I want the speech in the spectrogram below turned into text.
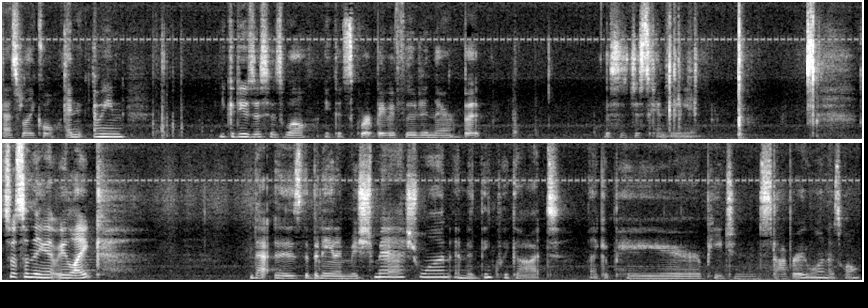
that's really cool. And I mean you could use this as well. You could squirt baby food in there but this is just convenient. So it's something that we like. That is the banana mishmash one, and I think we got like a pear, peach, and strawberry one as well.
